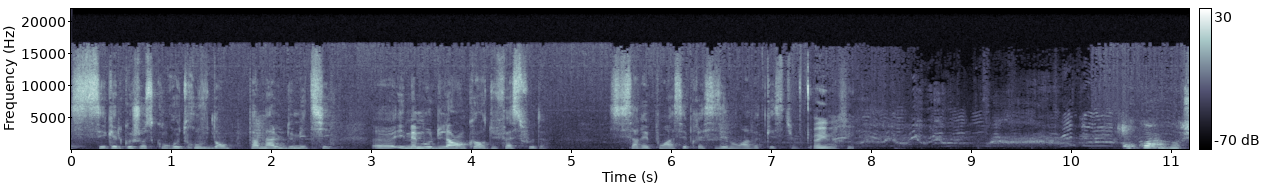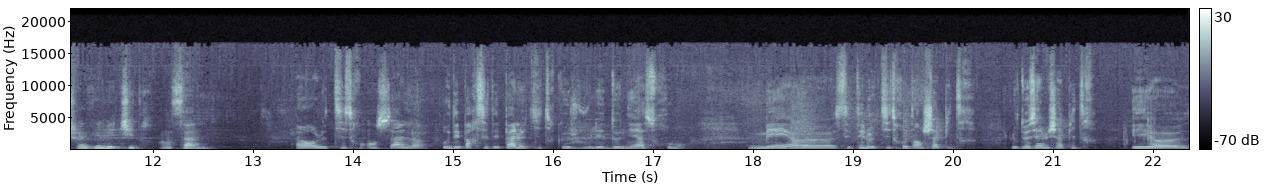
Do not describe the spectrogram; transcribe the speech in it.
c'est quelque chose qu'on retrouve dans pas mal de métiers, et même au-delà encore du fast-food, si ça répond assez précisément à votre question. Oui, merci. Pourquoi avoir choisi le titre en salle? Alors le titre en salle, au départ, c'était pas le titre que je voulais donner à ce roman, mais euh, c'était le titre d'un chapitre, le deuxième chapitre, et euh,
